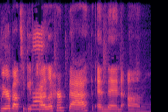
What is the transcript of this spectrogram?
we're about to give Kylah her bath and then um,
